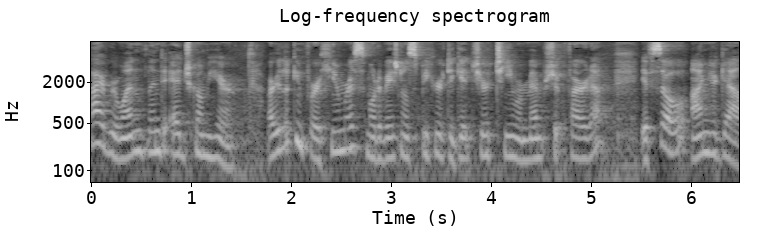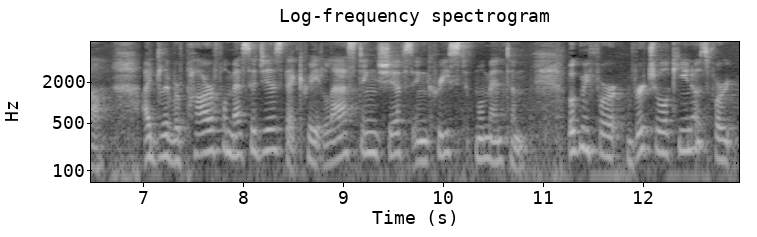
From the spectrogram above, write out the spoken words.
Hi everyone, Linda Edgecombe here. Are you looking for a humorous, motivational speaker to get your team or membership fired up? If so, I'm your gal. I deliver powerful messages that create lasting shifts, increased momentum. Book me for virtual keynotes for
